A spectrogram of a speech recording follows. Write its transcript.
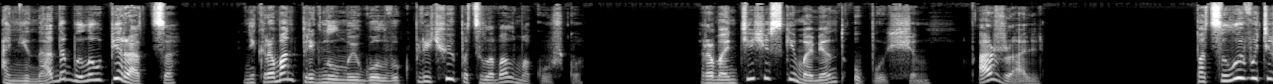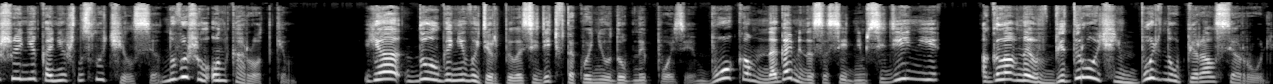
А не надо было упираться. Некромант пригнул мою голову к плечу и поцеловал макушку. Романтический момент упущен. А жаль. Поцелуй в утешение, конечно, случился, но вышел он коротким. Я долго не вытерпела сидеть в такой неудобной позе. Боком, ногами на соседнем сиденье, а главное, в бедро очень больно упирался руль.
